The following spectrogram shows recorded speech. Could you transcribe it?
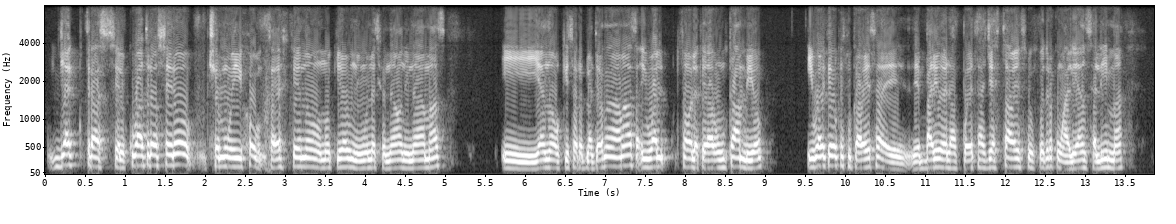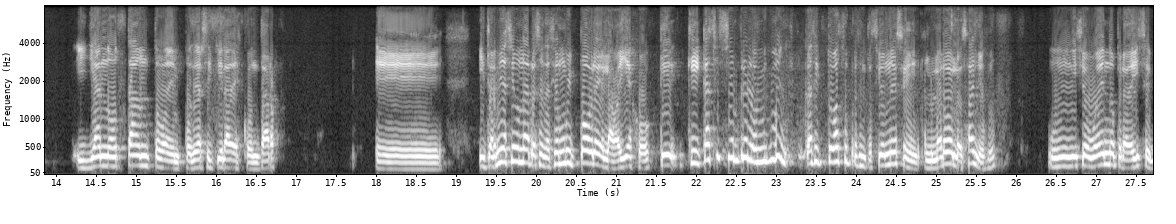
ya tras el 4-0, Chemo dijo, ¿sabes qué? No, no quiero ningún lesionado ni nada más. Y ya no quiso replantear nada más. Igual solo le quedaba un cambio. Igual creo que su cabeza de, varios de las poetas ya estaba en su encuentro con Alianza Lima. Y ya no tanto en poder siquiera descontar. Eh, y termina siendo una presentación muy pobre de la Vallejo, que, que casi siempre lo mismo en casi todas sus presentaciones en, a lo largo de los años, ¿no? un inicio bueno, pero ahí se,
